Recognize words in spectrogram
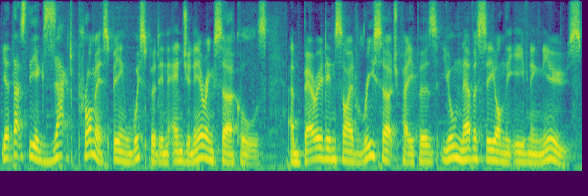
Yet that's the exact promise being whispered in engineering circles and buried inside research papers you'll never see on the evening news.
